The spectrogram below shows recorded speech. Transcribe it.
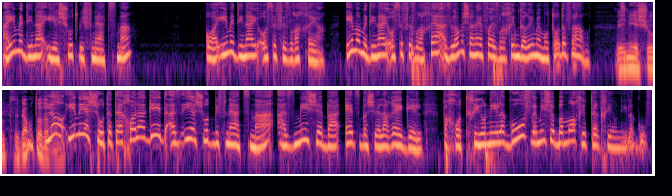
האם מדינה היא ישות בפני עצמה, או האם מדינה היא אוסף אזרחיה? אם המדינה היא אוסף אזרחיה, אז לא משנה איפה האזרחים גרים, הם אותו דבר. ואם היא ישות, זה גם אותו דבר. לא, אם היא ישות, אתה יכול להגיד, אז היא ישות בפני עצמה, אז מי שבאצבע של הרגל פחות חיוני לגוף, ומי שבמוח יותר חיוני לגוף.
